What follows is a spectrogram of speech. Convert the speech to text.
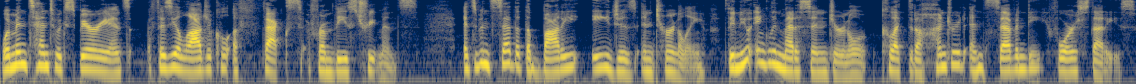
Women tend to experience physiological effects from these treatments. It's been said that the body ages internally. The New England Medicine Journal collected 174 studies.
